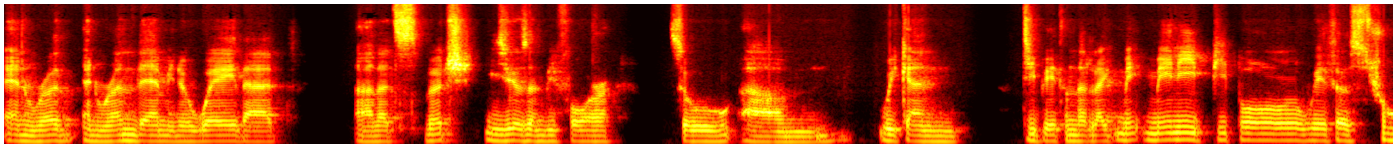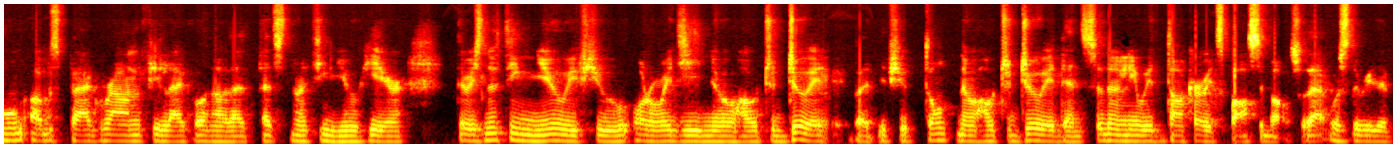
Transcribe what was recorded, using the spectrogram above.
and run and run them in a way that uh, that's much easier than before. So um, we can debate on that. Like ma- many people with a strong ops background feel like, oh no, that that's nothing new here. There is nothing new if you already know how to do it. But if you don't know how to do it, then suddenly with Docker it's possible. So that was the really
